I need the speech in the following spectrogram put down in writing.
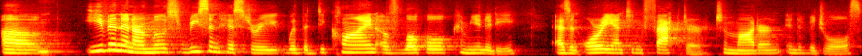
Um, even in our most recent history with the decline of local community as an orienting factor to modern individuals,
